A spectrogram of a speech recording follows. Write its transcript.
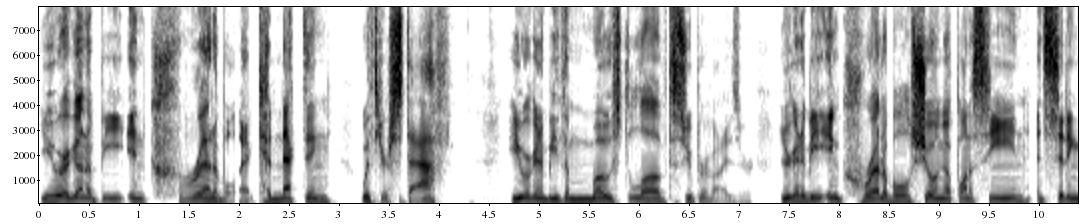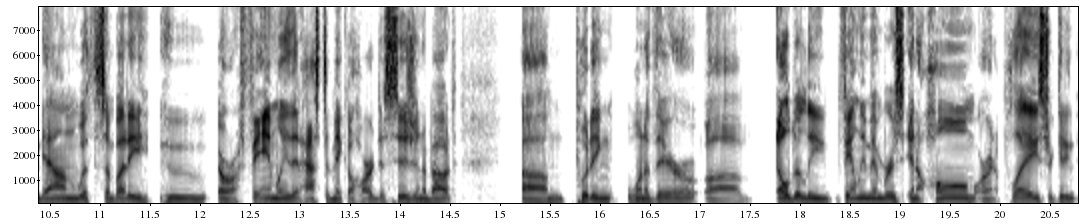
You are going to be incredible at connecting with your staff. You are going to be the most loved supervisor. You're going to be incredible showing up on a scene and sitting down with somebody who, or a family that has to make a hard decision about um, putting one of their uh, elderly family members in a home or in a place or getting,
